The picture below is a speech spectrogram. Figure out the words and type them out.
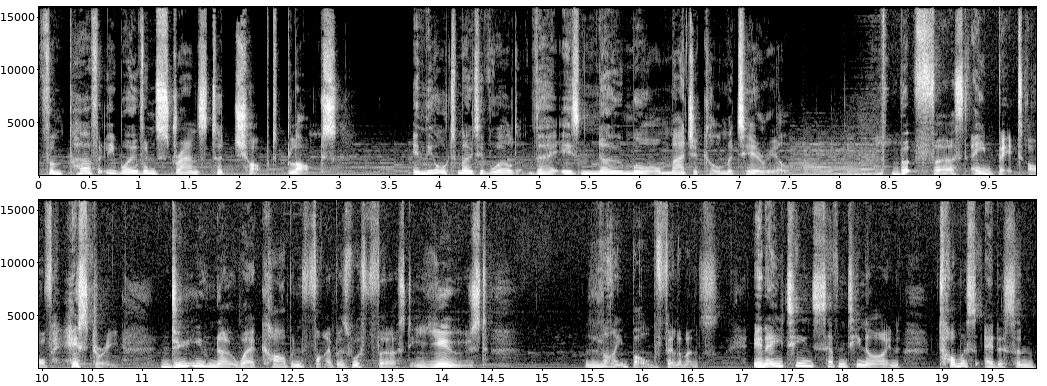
from perfectly woven strands to chopped blocks, in the automotive world, there is no more magical material. But first, a bit of history. Do you know where carbon fibres were first used? Light bulb filaments. In 1879, Thomas Edison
